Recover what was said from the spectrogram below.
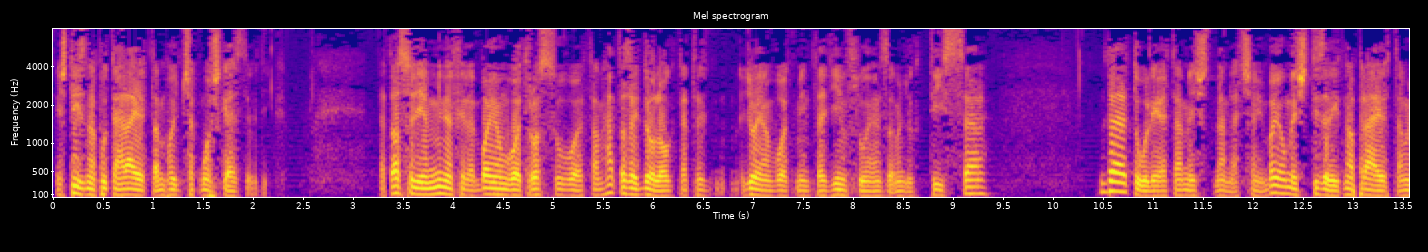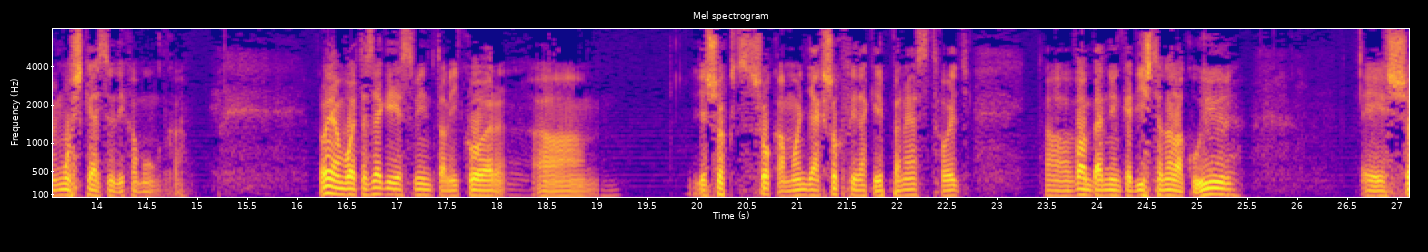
és tíz nap után rájöttem, hogy csak most kezdődik. Tehát az, hogy én mindenféle bajom volt, rosszul voltam, hát az egy dolog, tehát egy, egy olyan volt, mint egy influenza mondjuk tízszer, de túléltem, és nem lett semmi bajom, és tizedik nap rájöttem, hogy most kezdődik a munka. Olyan volt az egész, mint amikor a, ugye sok, sokan mondják sokféleképpen ezt, hogy ha van bennünk egy Isten alakú űr, és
